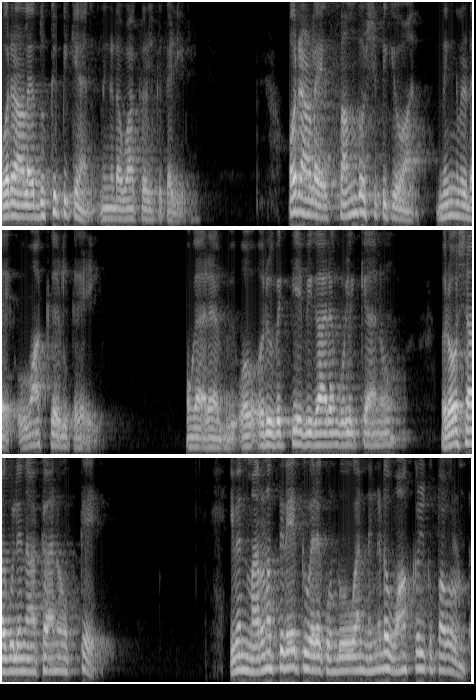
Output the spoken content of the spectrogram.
ഒരാളെ ദുഃഖിപ്പിക്കാൻ നിങ്ങളുടെ വാക്കുകൾക്ക് കഴിയും. ഒരാളെ സന്തോഷിപ്പിക്കുവാൻ നിങ്ങളുടെ വാക്കുകൾക്ക് കഴിയും. ഒരു വ്യക്തിയെ വികാരം കൊള്ളിക്കാനോ രോഷാകുലനാക്കാനോ ഒക്കെ ഇവൻ മരണത്തിലേക്ക് വരെ കൊണ്ടുപോകാൻ നിങ്ങളുടെ വാക്കുകൾക്ക് പവറുണ്ട്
